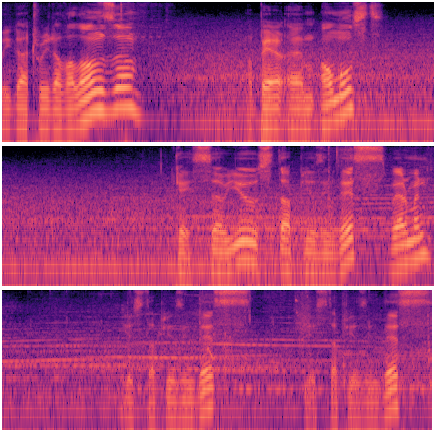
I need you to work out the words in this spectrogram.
We got rid of Alonso. Appar- Um, almost. Okay, so you stop using this, Bearman. You stop using this. You stop using this.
